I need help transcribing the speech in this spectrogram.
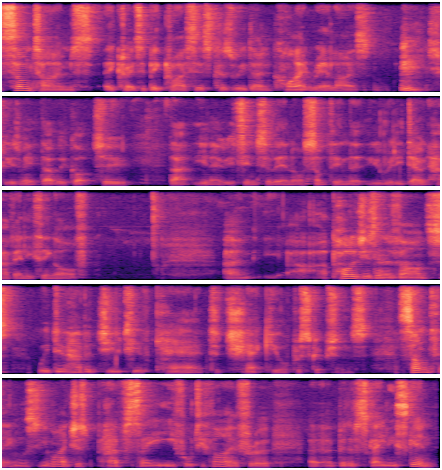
sometimes it creates a big crisis because we don't quite realize excuse me that we've got to that you know it's insulin or something that you really don't have anything of. Um, apologies in advance. We do have a duty of care to check your prescriptions. Some things you might just have say e45 for a, a, a bit of scaly skin.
